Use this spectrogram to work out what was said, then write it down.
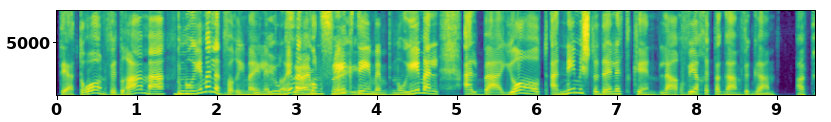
תיאטרון ודרמה בנויים על הדברים האלה, בדיוק, הם בנויים על קונפליקטים, הם בנויים על, על בעיות. אני משתדלת, כן, להרוויח את הגם וגם. את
